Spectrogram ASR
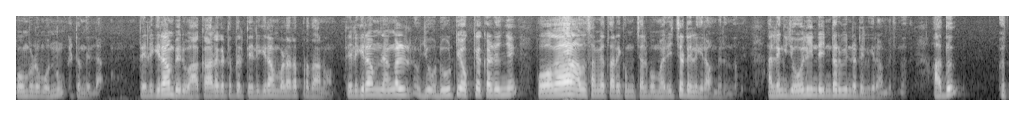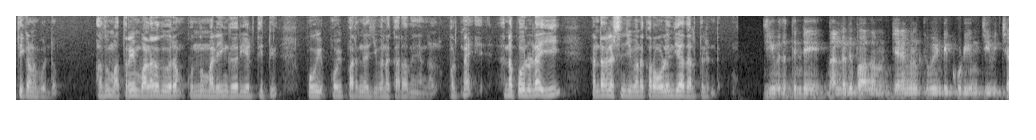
പോകുമ്പോഴും ഒന്നും കിട്ടുന്നില്ല. ടെലിഗ്രാം വരും. ആ കാലഘട്ടത്തിൽ ടെലിഗ്രാം വളരെ പ്രധാനമാണ്. ടെലിഗ്രാം ഞങ്ങൾ ഡ്യൂട്ടിയൊക്കെ കഴിഞ്ഞ് പോകാനാവുന്ന സമയത്തായിരിക്കും ചിലപ്പോൾ മരിച്ച ടെലിഗ്രാം വരുന്നത്. അല്ലെങ്കിൽ ജോലീന്റെ ഇന്റർവ്യൂവിന്റെ ടെലിഗ്രാം വരുന്നത്. അത് എത്തിക്കണം വീണ്ടും. അതും അത്രയും വളരെ ദൂരം കുന്നും മലയും കയറി എടുത്തിട്ട് പോയി പോയി പറഞ്ഞ ജീവനക്കാരാണ് ഞങ്ങൾ. ഇപ്പോഴത്തെ എന്നെപ്പോലുള്ള ഈ രണ്ടര ലക്ഷം ജീവനക്കാർ ഓൾ ഇന്ത്യ തലത്തിലുണ്ട്. ജീവിതത്തിന്റെ നല്ലൊരു ഭാഗം ജനങ്ങൾക്ക് വേണ്ടി കൂടിയും ജീവിച്ച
